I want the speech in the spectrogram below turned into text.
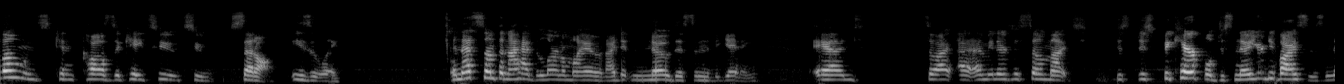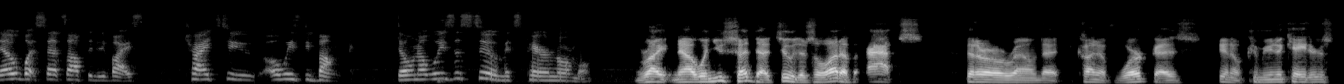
phones can cause the k2 to set off easily and that's something i had to learn on my own. I didn't know this in the beginning. And so i i mean there's just so much. Just just be careful. Just know your devices. Know what sets off the device. Try to always debunk. Don't always assume it's paranormal. Right. Now, when you said that too, there's a lot of apps that are around that kind of work as, you know, communicators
